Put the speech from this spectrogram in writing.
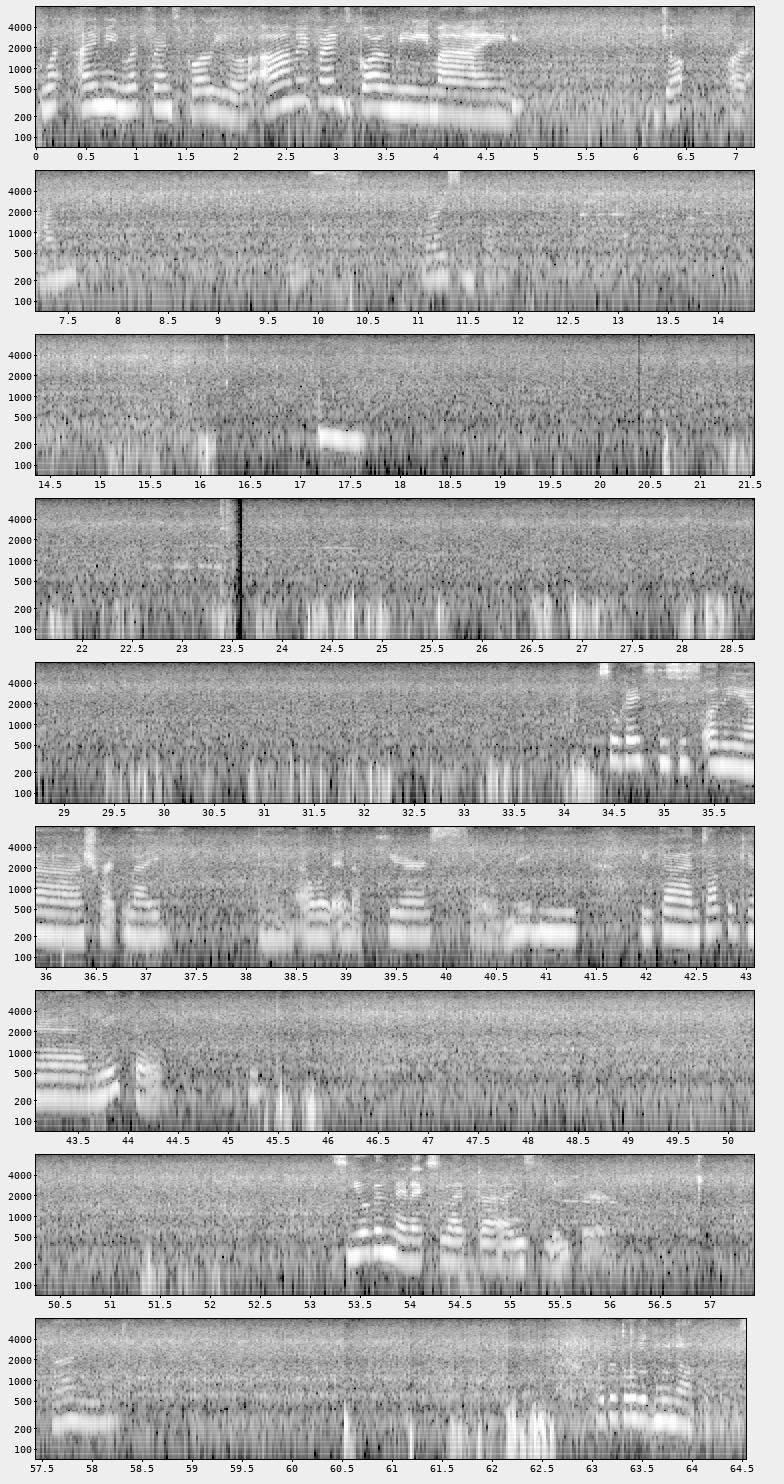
What I mean, what friends call you? Ah, my friends call me my Jo or Anne. Yes. Very simple. So guys, this is only a short live and I will end up here. So maybe we can talk again later. See you again my next live guys later. Bye. Matutulog muna ako.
